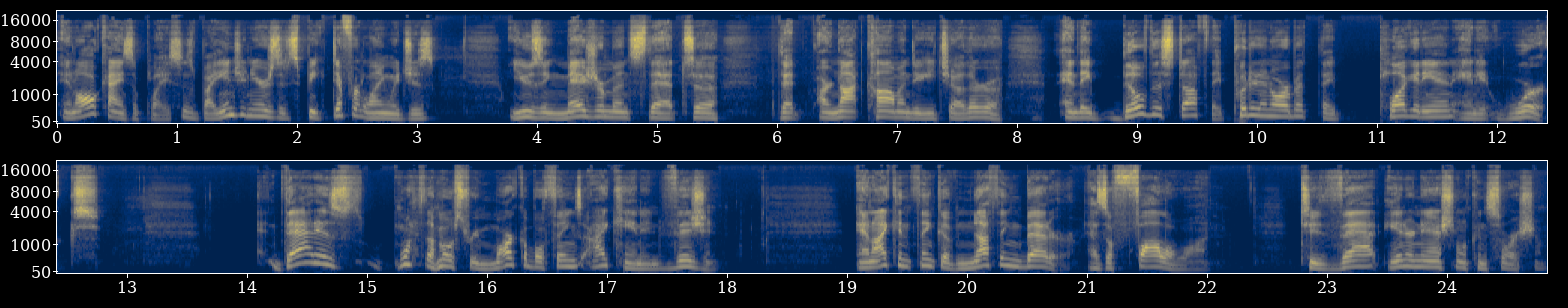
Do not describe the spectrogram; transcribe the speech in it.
in all kinds of places by engineers that speak different languages using measurements that uh, that are not common to each other. Uh, and they build this stuff, they put it in orbit, they plug it in, and it works. That is one of the most remarkable things I can envision. And I can think of nothing better as a follow on to that international consortium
